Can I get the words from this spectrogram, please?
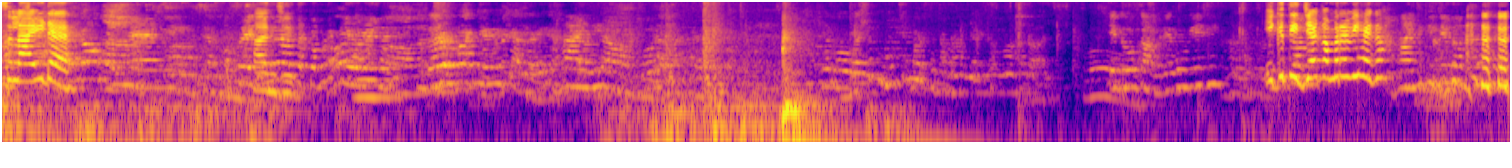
ਸਲਾਈਡ ਹੈ ਹਾਂਜੀ ਹਾਂਜੀ ਹਾਂ ਇਹ ਦੋ ਕਮਰੇ ਹੋ ਗਏ ਜੀ ਇੱਕ ਤੀਜਾ ਕਮਰਾ ਵੀ ਹੈਗਾ ਹਾਂਜੀ ਤੀਜੇ ਕਮਰੇ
